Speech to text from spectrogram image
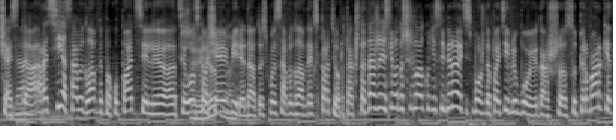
Часть, Да. да. Россия самый главный покупатель э, цейлонского чая в мире, да, то есть мы самый главный экспортер. Так что даже если вы на Шри-Ланку не собираетесь, можно пойти в любой наш э, супермаркет,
